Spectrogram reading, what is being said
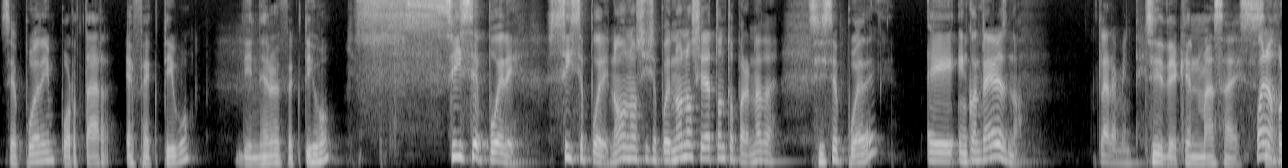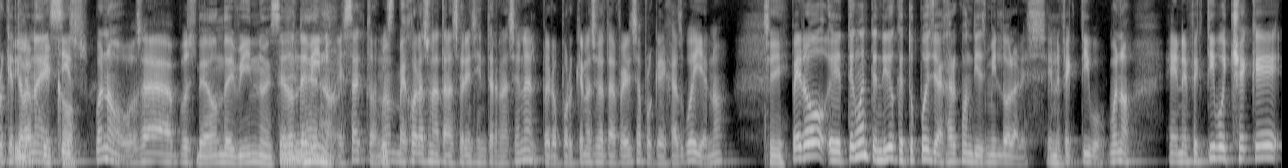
¿se puede importar efectivo? ¿Dinero efectivo? Sí se puede. Sí se puede. No, no, sí se puede. No, no sería tonto para nada. ¿Sí se puede? Eh, en contenedores no. Claramente. Sí, de qué en masa es. Bueno, porque te van a decir, bueno, o sea, pues. ¿De dónde vino ese De dónde vino, exacto, ¿no? Mejoras una transferencia internacional, pero ¿por qué no hace una transferencia? Porque dejas huella, ¿no? Sí. Pero eh, tengo entendido que tú puedes viajar con 10 mil dólares en mm. efectivo. Bueno, en efectivo, cheque,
